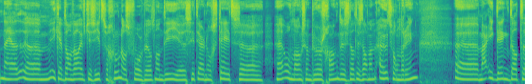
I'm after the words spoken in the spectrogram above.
nou ja, ehm, ik heb dan wel eventjes Jitse Groen als voorbeeld. Want die uh, zit er nog steeds, uh, hè, ondanks een beursgang. Dus dat is dan een uitzondering. Uh, maar ik denk dat,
